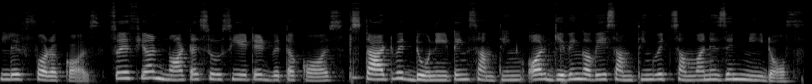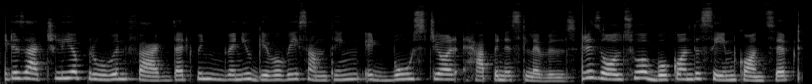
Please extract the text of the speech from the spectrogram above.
live for a cause. So if you're not associated with a cause, start with donating something or giving away something which someone is in need of. It is actually a proven fact that when, when you give away something, it boosts your happiness levels. There is also a book on the same concept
